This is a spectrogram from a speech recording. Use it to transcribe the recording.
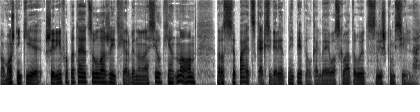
Помощники шерифа пытаются уложить Херби на носилки, но он рассыпается, как сигаретный пепел, когда его схватывают слишком сильно.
